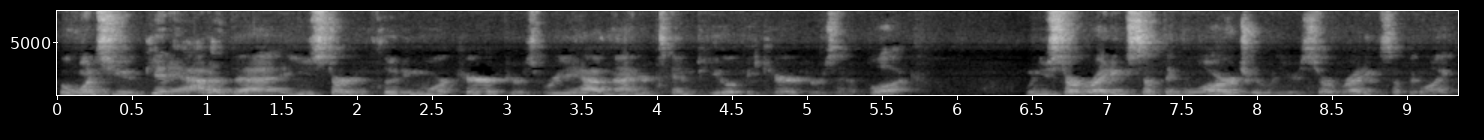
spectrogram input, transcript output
But once you get out of that and you start including more characters, where you have nine or ten POV characters in a book, when you start writing something larger, when you start writing something like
